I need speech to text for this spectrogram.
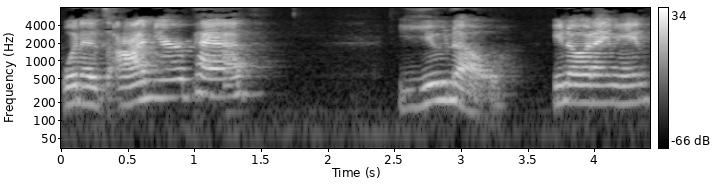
when it's on your path, you know. You know what I mean?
